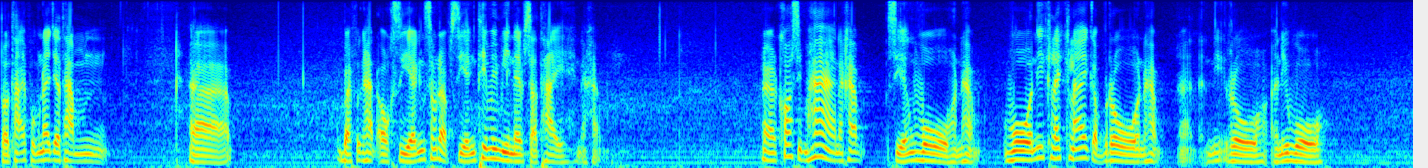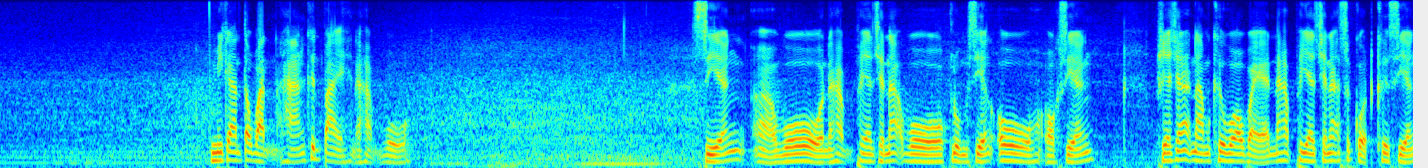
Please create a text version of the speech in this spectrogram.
ตอนท้ายผมน่าจะทำอ่า แบบฝึกหัดออกเสียงสำหรับเสียงที่ไม่มีในภาษาไทยนะครับอ่าข้อ 15 นะครับ เสียงโวนะครับโวนี่คล้าย ๆ กับโรนะครับอันนี้โรอันนี้โว มีการตวัดหางขึ้นไปนะครับโว เสียงโวนะครับ พยัญชนะโว กลุ่มเสียงโอ ออกเสียง พยัญชนะนำคือวอแหวนนะครับ พยัญชนะสะกดคือเสียง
